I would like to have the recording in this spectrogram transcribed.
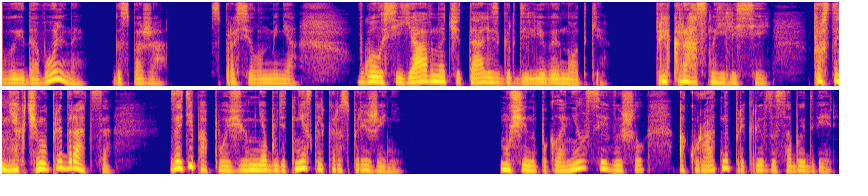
«Вы довольны, госпожа?» — спросил он меня. В голосе явно читались горделивые нотки. «Прекрасно, Елисей! Просто не к чему придраться. Зайди попозже, у меня будет несколько распоряжений». Мужчина поклонился и вышел, аккуратно прикрыв за собой дверь.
